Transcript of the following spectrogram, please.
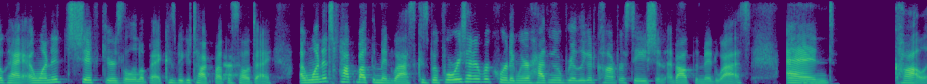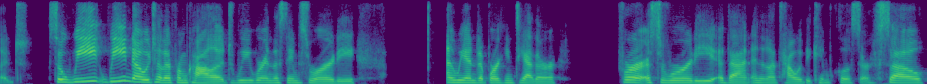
Okay, I want to shift gears a little bit because we could talk about this all day. I want to talk about the Midwest because before we started recording, we were having a really good conversation about the Midwest mm-hmm. and college. So we we know each other from college. We were in the same sorority, and we ended up working together for a sorority event, and then that's how we became closer. So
